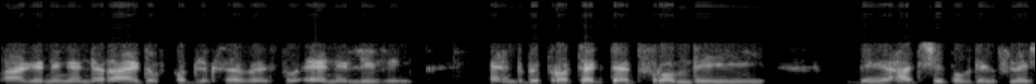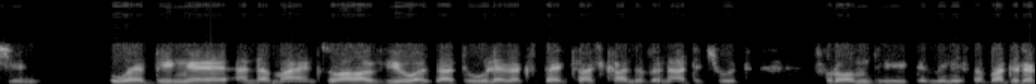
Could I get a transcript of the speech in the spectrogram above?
bargaining and the right of public servants to earn a living and be protected from the the hardship of the inflation were being uh, undermined. So our view was that we would have expect such kind of an attitude from the, the minister. But to the,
